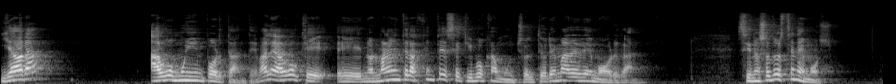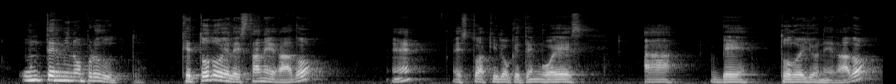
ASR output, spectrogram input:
Y ahora algo muy importante, ¿vale? Algo que eh, normalmente la gente se equivoca mucho, el teorema de De Morgan. Si nosotros tenemos un término producto que todo él está negado, ¿eh? esto aquí lo que tengo es A, B, todo ello negado,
